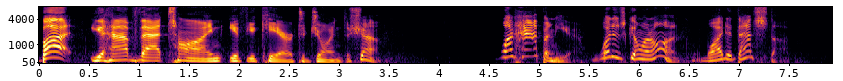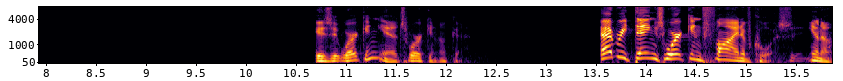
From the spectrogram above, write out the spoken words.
But you have that time if you care to join the show. What happened here? What is going on? Why did that stop? Is it working? Yeah, it's working. Okay. Everything's working fine, of course, you know.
